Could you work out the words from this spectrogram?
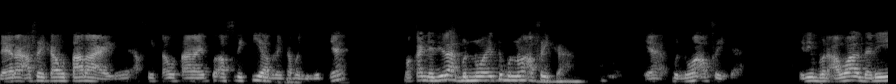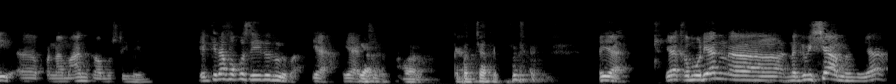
Daerah Afrika Utara ini. Afrika Utara itu Afrika mereka menyebutnya. Maka jadilah benua itu benua Afrika. Ya benua Afrika. Jadi berawal dari uh, penamaan kaum muslimin. Ya kita fokus di itu dulu pak. Ya ya, ya kepencet. Iya. Ya kemudian uh, negeri Syam ya.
